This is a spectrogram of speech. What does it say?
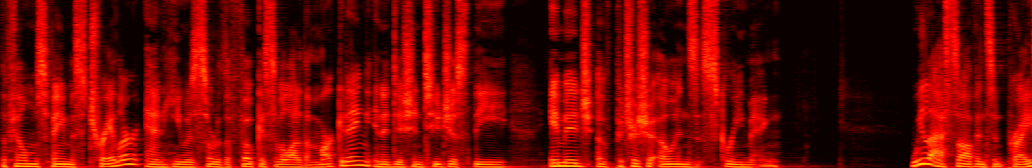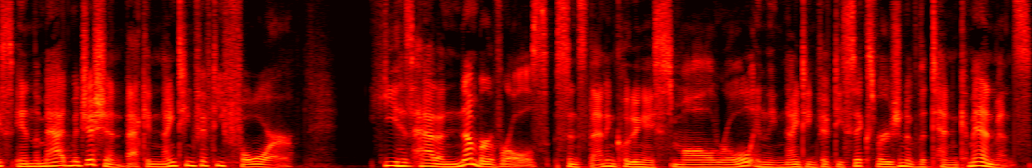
the film's famous trailer, and he was sort of the focus of a lot of the marketing, in addition to just the image of Patricia Owens screaming. We last saw Vincent Price in The Mad Magician back in 1954. He has had a number of roles since then, including a small role in the 1956 version of The Ten Commandments.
